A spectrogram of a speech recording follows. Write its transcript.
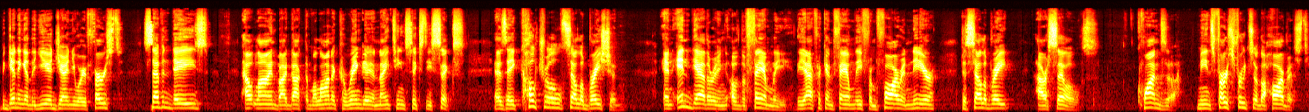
beginning of the year, January 1st, seven days outlined by Dr. Maulana Karenga in 1966 as a cultural celebration, an ingathering of the family, the African family from far and near, to celebrate ourselves. Kwanzaa means first fruits of the harvest,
